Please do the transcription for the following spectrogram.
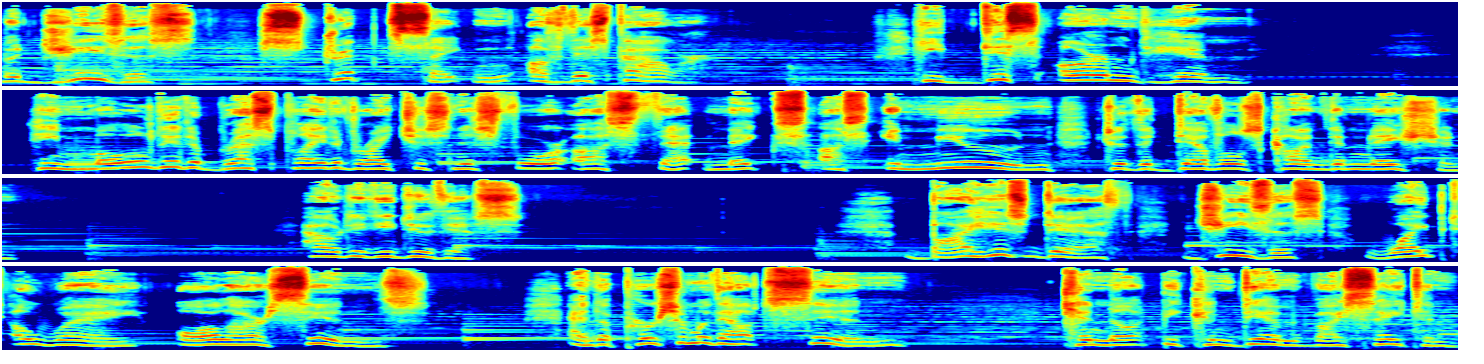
But Jesus stripped Satan of this power. He disarmed him. He molded a breastplate of righteousness for us that makes us immune to the devil's condemnation. How did he do this? By his death, Jesus wiped away all our sins, and a person without sin cannot be condemned by Satan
